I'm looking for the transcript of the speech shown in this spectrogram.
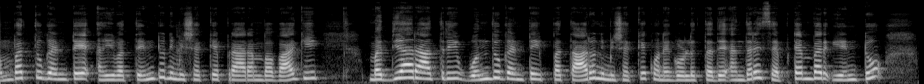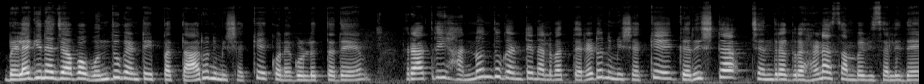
ಒಂಬತ್ತು ಗಂಟೆ ಐವತ್ತೆಂಟು ನಿಮಿಷಕ್ಕೆ ಪ್ರಾರಂಭವಾಗಿ ಮಧ್ಯರಾತ್ರಿ ಒಂದು ಗಂಟೆ ಇಪ್ಪತ್ತಾರು ನಿಮಿಷಕ್ಕೆ ಕೊನೆಗೊಳ್ಳುತ್ತದೆ. ಅಂದರೆ ಸೆಪ್ಟೆಂಬರ್ ಎಂಟು, ಬೆಳಗಿನ ಜಾವ ಒಂದು ಗಂಟೆ ಇಪ್ಪತ್ತಾರು ನಿಮಿಷಕ್ಕೆ ಕೊನೆಗೊಳ್ಳುತ್ತದೆ. ರಾತ್ರಿ ಹನ್ನೊಂದು ಗಂಟೆ ನಲವತ್ತೆರಡು ನಿಮಿಷಕ್ಕೆ ಗರಿಷ್ಠ ಚಂದ್ರಗ್ರಹಣ ಸಂಭವಿಸಲಿದೆ.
